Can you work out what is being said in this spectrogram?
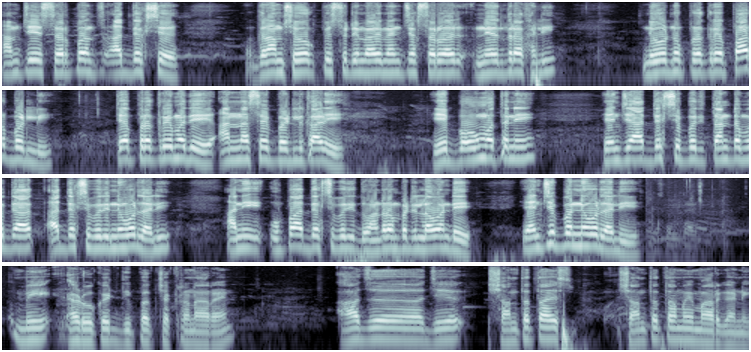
आमचे सरपंच अध्यक्ष ग्रामसेवक पिस्तुटे मॅडम यांच्या सर्व नियंत्रणाखाली निवडणूक प्रक्रिया पार पडली. त्या प्रक्रियेमध्ये अण्णासाहेब पडली काळे हे बहुमताने यांच्या अध्यक्षपदी तांटामध्ये अध्यक्षपदी निवड झाली आणि उपाध्यक्षपदी धोंडराम पाटील लवांडे यांची पण निवड झाली. मी ॲडव्होकेट दीपक चक्रनारायण. आज जे शांतता शांततामय मार्गाने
